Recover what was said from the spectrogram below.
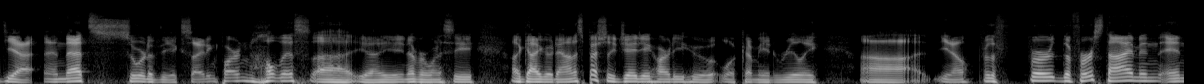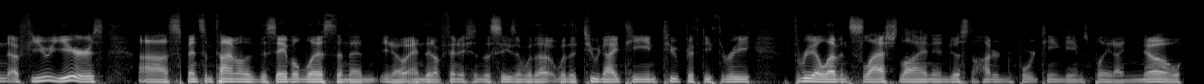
Yeah, and that's sort of the exciting part in all this. Uh, you know, you never want to see a guy go down, especially JJ Hardy, who look, I mean, really, uh, you know, for the for the first time in in a few years, uh, spent some time on the disabled list, and then you know ended up finishing the season with a with a 219, 253, 311 slash line in just 114 games played. I know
